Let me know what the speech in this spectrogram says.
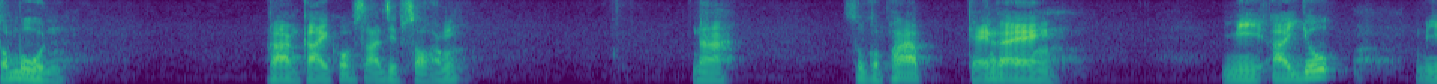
สมบูรณ์ ร่างกายครบ 32นะสุขภาพแข็งแรง มีอายุ มี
